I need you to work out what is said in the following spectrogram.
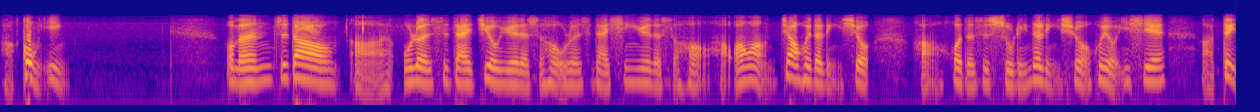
啊供应，我们知道啊，无论是在旧约的时候，无论是在新约的时候，好，往往教会的领袖，好，或者是属灵的领袖，会有一些啊对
